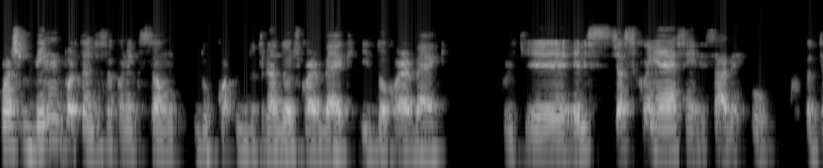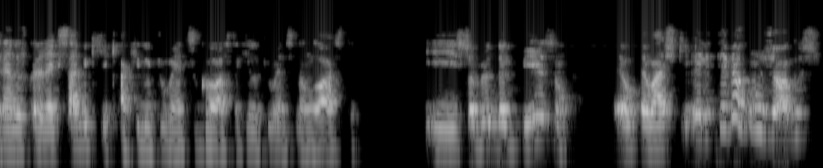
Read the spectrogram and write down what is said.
eu acho bem importante essa conexão do, do treinador de quarterback e do quarterback, porque eles já se conhecem, eles sabem, o, o treinador de quarterback sabe que, aquilo que o Wentz gosta, aquilo que o Wentz não gosta. E sobre o Doug Pearson, eu, eu acho que ele teve alguns jogos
